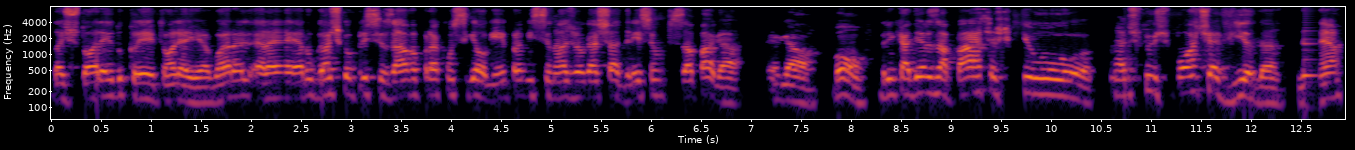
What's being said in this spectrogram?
da história aí do Cleiton. Olha aí, agora era, era o gancho que eu precisava para conseguir alguém para me ensinar a jogar xadrez sem eu precisar pagar. Legal. Bom, brincadeiras à parte, acho que o, acho que o esporte é vida, né?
